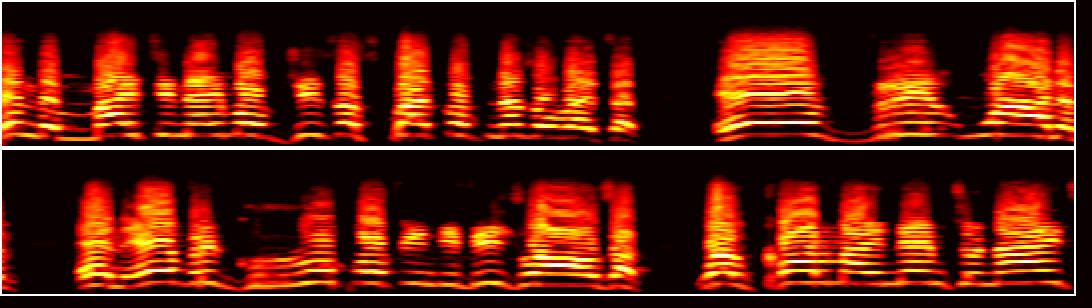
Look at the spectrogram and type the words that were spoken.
In the mighty name of Jesus Christ of Nazareth, everyone and every group of individuals will call my name tonight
